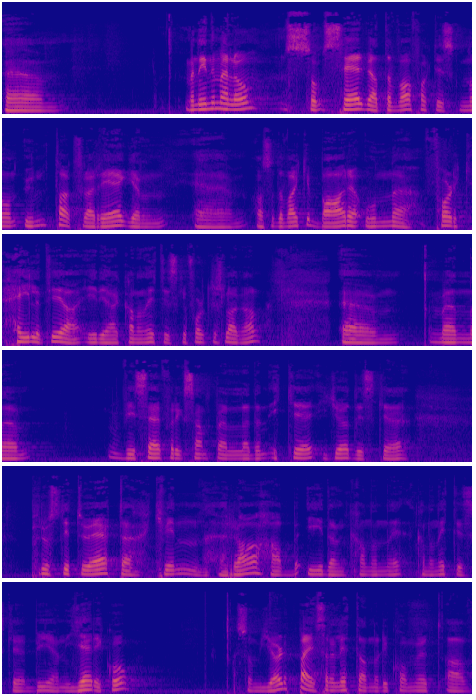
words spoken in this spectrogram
Eh, men innimellom så ser vi at det var faktisk noen unntak fra regelen eh, altså Det var ikke bare onde folk hele tida i de her kanonittiske folkeslagene. Eh, men eh, vi ser f.eks. den ikke-jødiske prostituerte kvinnen Rahab i den kanonittiske byen Jeriko, som hjelpa israelittene når de kom ut av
